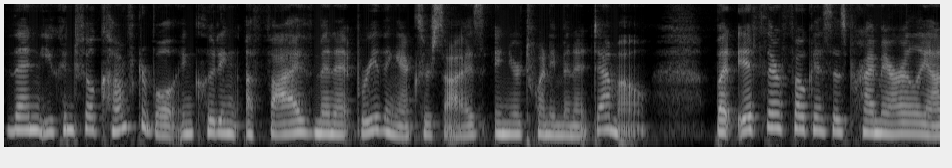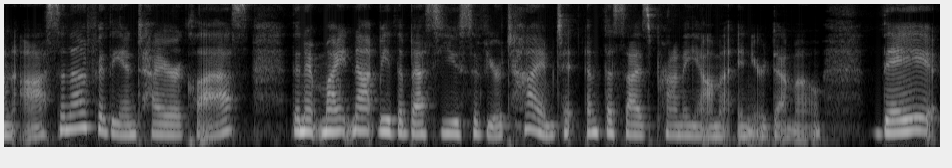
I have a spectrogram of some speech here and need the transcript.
then you can feel comfortable including a five minute breathing exercise in your 20 minute demo. But if their focus is primarily on asana for the entire class, then it might not be the best use of your time to emphasize pranayama in your demo. They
